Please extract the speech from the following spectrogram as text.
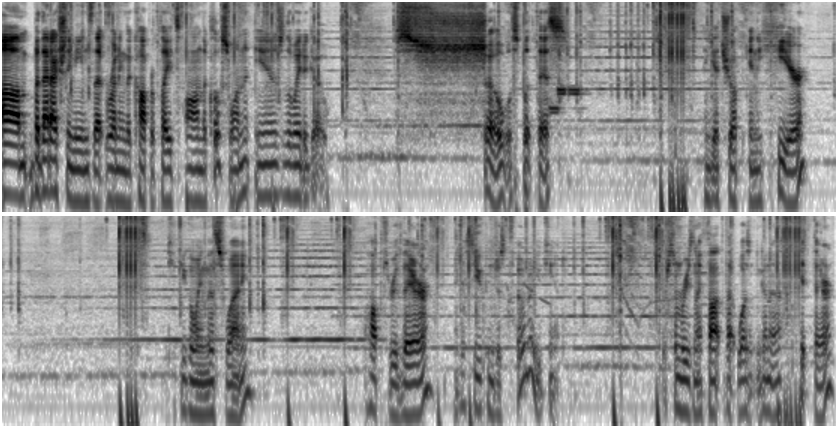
Um, but that actually means that running the copper plates on the close one is the way to go. So, we'll split this. And get you up in here. Keep you going this way. Hop through there. I guess you can just... Oh, no, you can't some reason I thought that wasn't gonna hit there.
